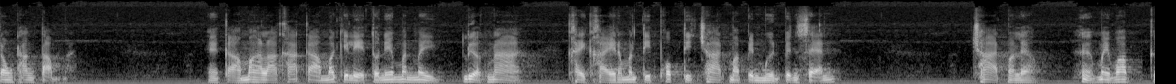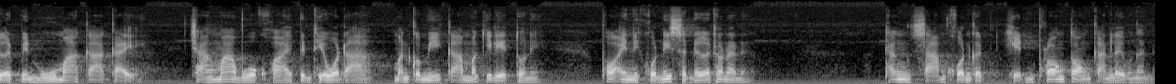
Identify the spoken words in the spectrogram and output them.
ตรงทางต่ำ กามาราคะกามกิเลสตัวนี้มันไม่เลือกหน้าใครๆนะมันติดภพติดชาติมาเป็นหมื่นเป็นแสน ชาติมาแล้ว ไม่ว่าเกิดเป็นหมูหมากาไก่ ช้างม้าวัวควายเป็นเทวดา มันก็มีกามกิเลสตัวนี้ เพราะไอ้ในคนนี้เสนอเท่านั้นทั้งสามคนก็เห็นพร้องต้องกันเลยว่างั้น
